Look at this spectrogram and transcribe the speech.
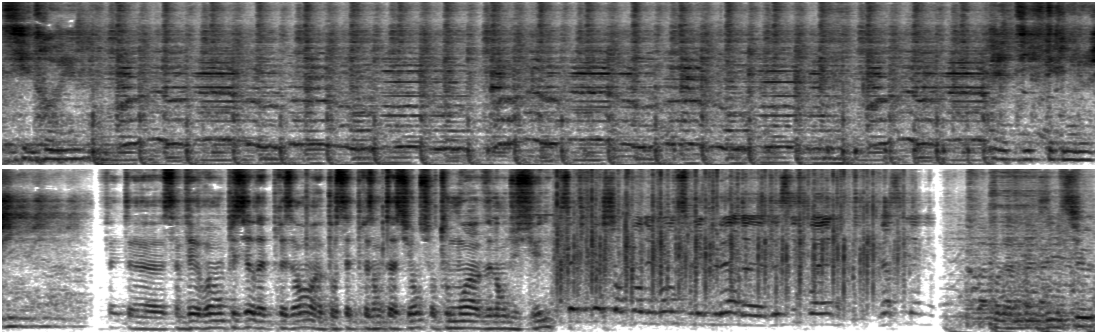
Citroën. Technologie. En fait, euh, ça me fait vraiment plaisir d'être présent euh, pour cette présentation, surtout moi venant du Sud. Cette fois champion du monde sous les couleurs de, de Citroën. Merci Damien. Voilà, mesdames et messieurs,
